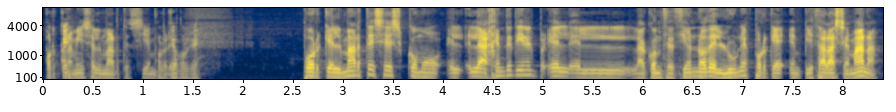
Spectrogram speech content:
¿Por qué? Para mí es el martes siempre. ¿Por qué? ¿Por qué? Porque el martes es como. la gente tiene la concepción no del lunes porque empieza la semana.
